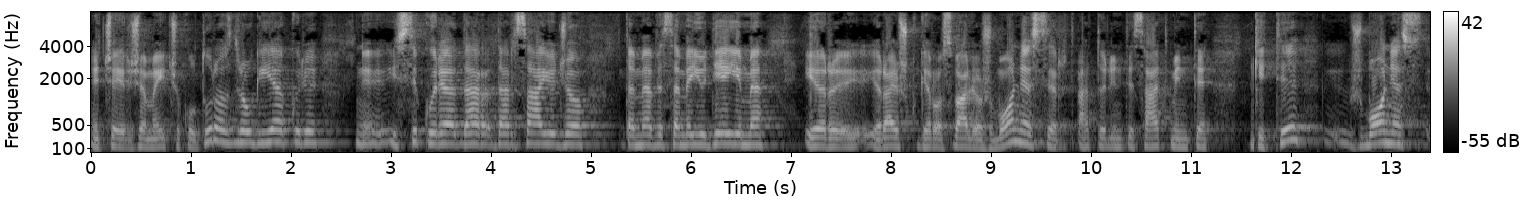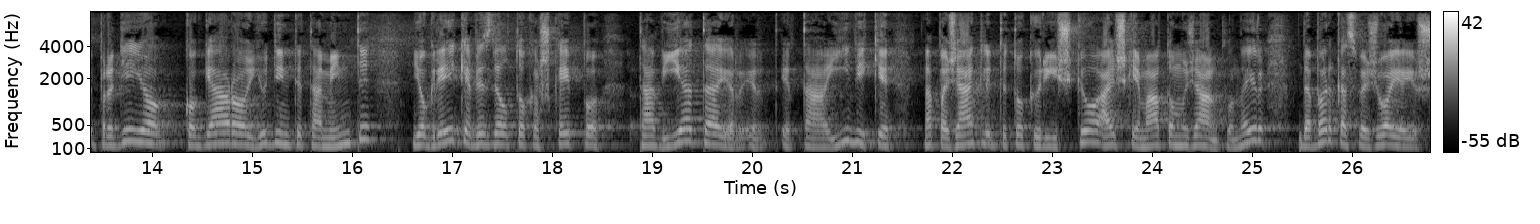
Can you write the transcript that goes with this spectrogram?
čia ir Žemaičių kultūros draugija, kuri e, įsikūrė dar, dar sąjūdžio tame visame judėjime. Ir, ir aišku geros valios žmonės ir turintis atminti kiti žmonės pradėjo ko gero judinti tą mintį, jog reikia vis dėlto kažkaip tą vietą ir, ir, ir tą įvykį na, paženklinti tokiu ryškiu, aiškiai matomu ženklu. Na ir dabar, kas važiuoja iš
